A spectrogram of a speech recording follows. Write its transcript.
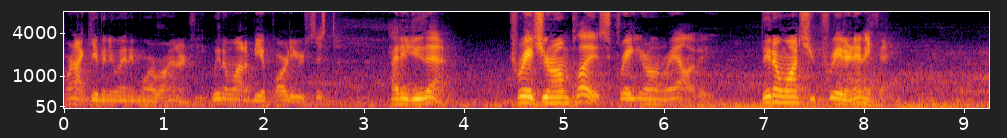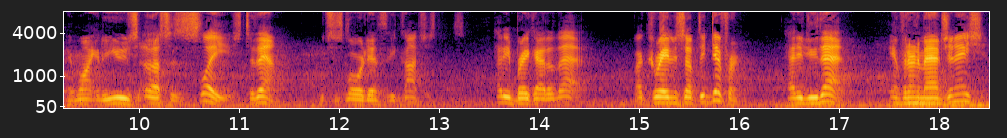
We're not giving you any more of our energy. We don't want to be a part of your system. How do you do that? Create your own place, create your own reality. They don't want you creating anything. They want you to use us as slaves to them, which is lower density consciousness. How do you break out of that? By creating something different. How do you do that? Infinite imagination.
